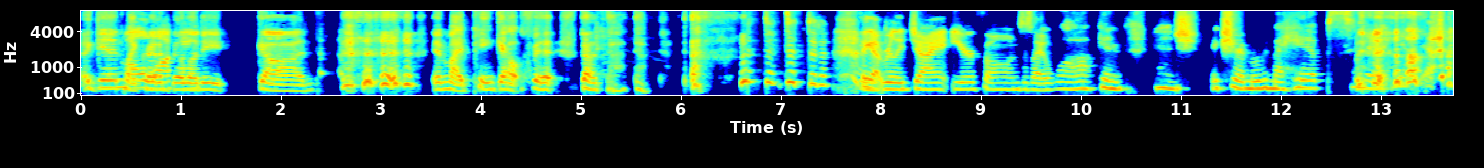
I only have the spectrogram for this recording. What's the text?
Again, my credibility walking. gone in my pink outfit. Da, da, da, I got really giant earphones as I walk and, and sh- make sure I'm moving my hips. And, yeah, yeah.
